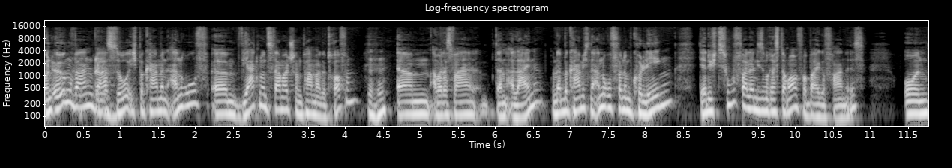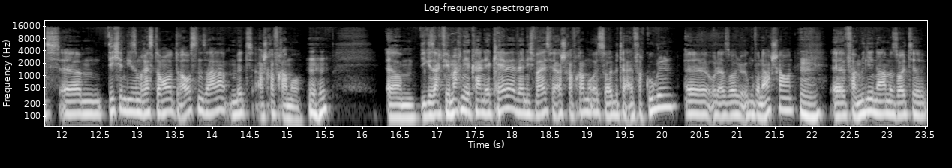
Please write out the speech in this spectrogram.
Und irgendwann war es so, ich bekam einen Anruf. Ähm, wir hatten uns damals schon ein paar Mal getroffen, ähm, aber das war dann alleine. Und dann bekam ich einen Anruf von einem Kollegen, der durch Zufall an diesem Restaurant vorbeigefahren ist und ähm, dich in diesem Restaurant draußen sah mit Ashraf Ramo. Ähm, wie gesagt, wir machen hier keine Erklärung. Wer nicht weiß, wer Ashraf Ramo ist, soll bitte einfach googeln äh, oder soll irgendwo nachschauen. Äh, Familienname sollte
